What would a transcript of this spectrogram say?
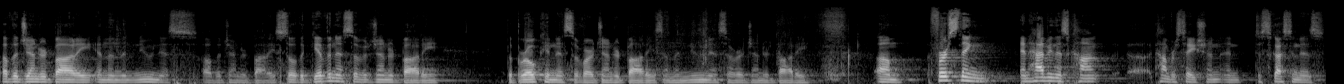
of the gendered body, and then the newness of a gendered body. So, the givenness of a gendered body, the brokenness of our gendered bodies, and the newness of our gendered body. Um, first thing, in having this con- uh, conversation and discussing is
